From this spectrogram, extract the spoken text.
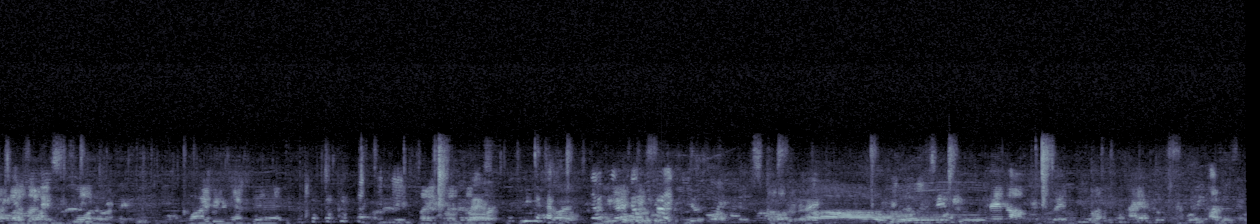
I don't understand. Why do you have that? Like. She also attended the city, uh, the city, uh, 45k with Sega is great.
